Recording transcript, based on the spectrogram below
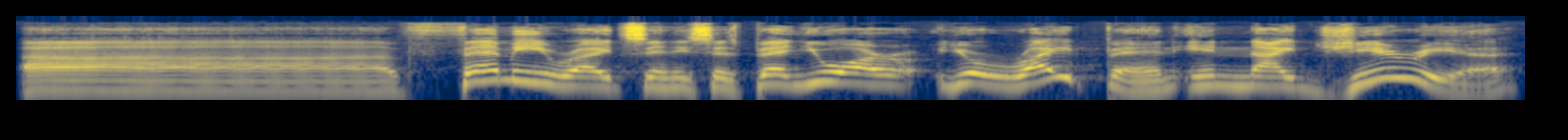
Uh, Femi writes in. He says, "Ben, you are you're right, Ben. In Nigeria,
